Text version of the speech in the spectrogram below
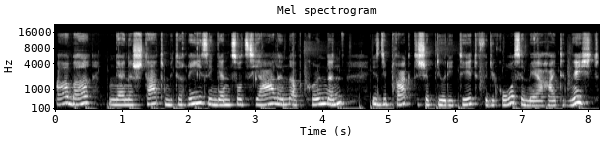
Aber in einer Stadt mit riesigen sozialen Abgründen ist die praktische Priorität für die große Mehrheit nicht,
